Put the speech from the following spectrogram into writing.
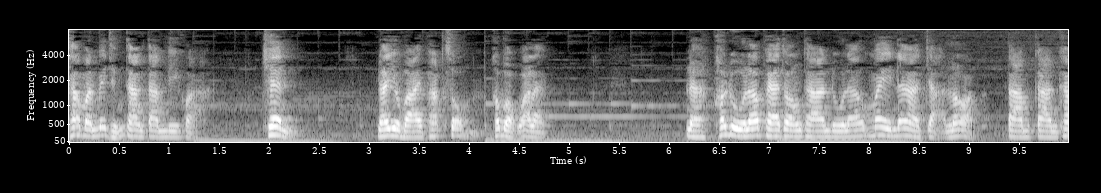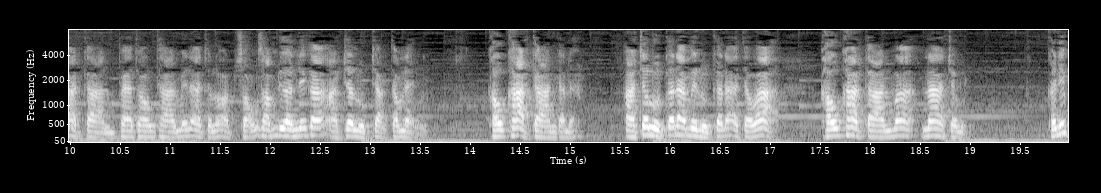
ถ้ามันไม่ถึงทางตันดีกว่า เช่น นโยบายพักส้มเขาบอกว่าอะไร นะเขาดูแล้วแพทองทานดูแล้วไม่น่าจะรอดตามการคาดการแพทองทานไม่น่าจะรอดสองสามเดือนนี้ก็อาจจะหลุดจากตำแหน่งเขาคาดการกันนะอาจจะหลุดก็ได้ไม่หลุดก็ได้ แต่ว่าเขาคาดการว่าน่าจะหลุดคราวนี้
